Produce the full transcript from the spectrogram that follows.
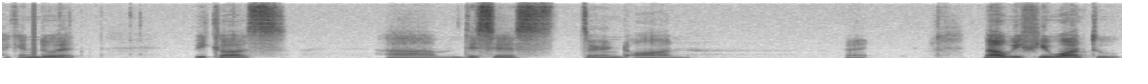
I can do it because um, this is turned on right? Now if you want to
